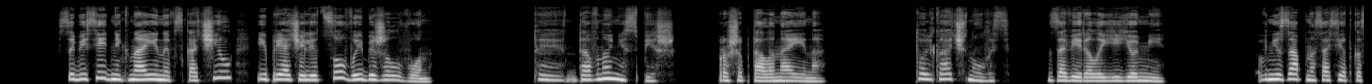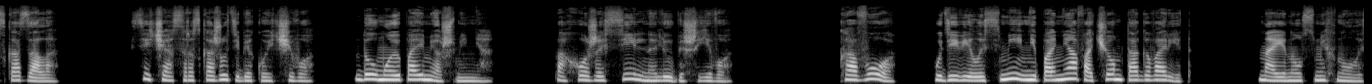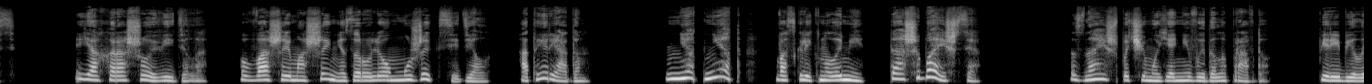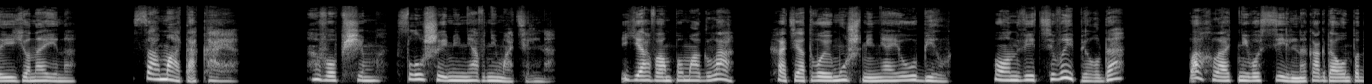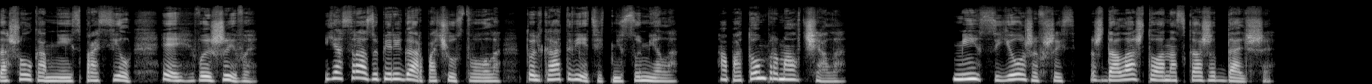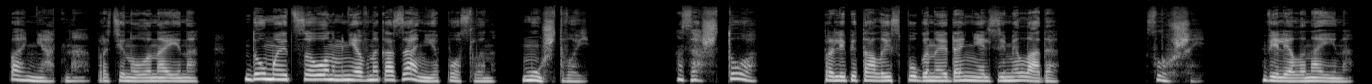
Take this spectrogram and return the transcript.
Собеседник Наины вскочил и, пряча лицо, выбежал вон. «Ты давно не спишь?» — прошептала Наина. «Только очнулась», — заверила ее Ми. Внезапно соседка сказала. «Сейчас расскажу тебе кое-чего. Думаю, поймешь меня. Похоже, сильно любишь его». «Кого?» — удивилась Ми, не поняв, о чем та говорит. Наина усмехнулась. «Я хорошо видела. В вашей машине за рулем мужик сидел, а ты рядом». «Нет, нет!» — воскликнула Ми. «Ты ошибаешься!» «Знаешь, почему я не выдала правду?» — перебила ее Наина. «Сама такая. В общем, слушай меня внимательно. Я вам помогла, хотя твой муж меня и убил. Он ведь выпил, да? Пахло от него сильно, когда он подошел ко мне и спросил, «Эй, вы живы?» Я сразу перегар почувствовала, только ответить не сумела, а потом промолчала. Мисс, съежившись, ждала, что она скажет дальше. «Понятно», — протянула Наина. «Думается, он мне в наказание послан, муж твой». «За что?» — пролепетала испуганная до нельзя Мелада. «Слушай», — велела Наина.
